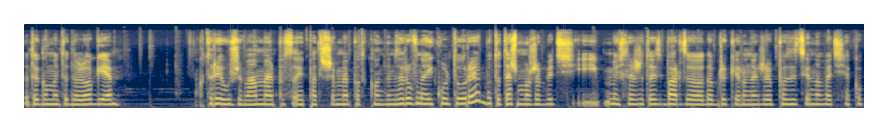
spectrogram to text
do tego metodologię której używamy, albo sobie patrzymy pod kątem zarówno i kultury, bo to też może być i myślę, że to jest bardzo dobry kierunek, żeby pozycjonować się jako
